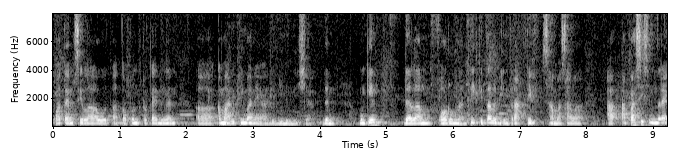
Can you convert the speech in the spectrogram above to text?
potensi laut ataupun terkait dengan eh, kemaritiman yang ada di Indonesia. Dan mungkin dalam forum nanti kita lebih interaktif sama-sama apa sih sebenarnya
